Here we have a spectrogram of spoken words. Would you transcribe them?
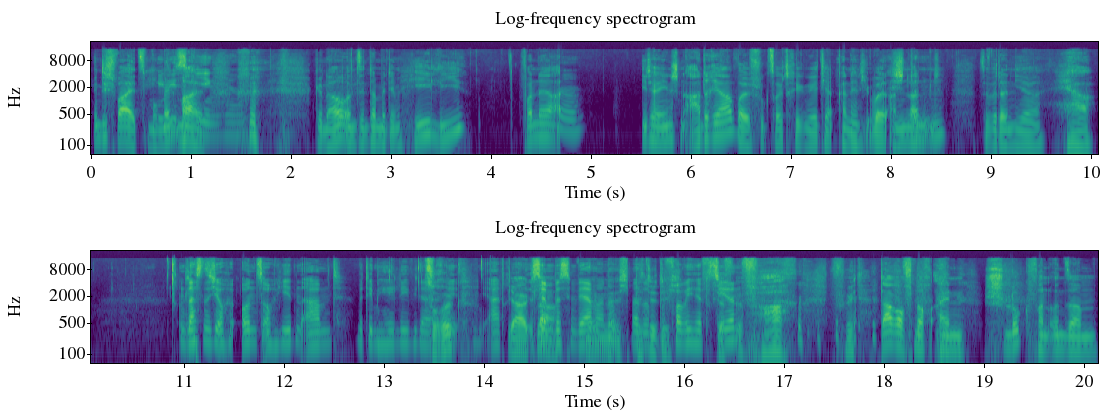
In die Schweiz. Moment Heli mal. Skiing, ja. Genau. Und sind dann mit dem Heli von der Ja. italienischen Adria, weil Flugzeugträger geht ja, kann ja nicht überall Stimmt. anlanden, sind wir dann hier her. Und lassen sich auch, uns auch jeden Abend mit dem Heli wieder Zurück. in die, in die. Ja, Ist klar. ja ein bisschen wärmer, Ne, ne? ich Also bitte dich. bevor wir hier Ist ja- frieren, Boah, Darauf noch ein Schluck von unserem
